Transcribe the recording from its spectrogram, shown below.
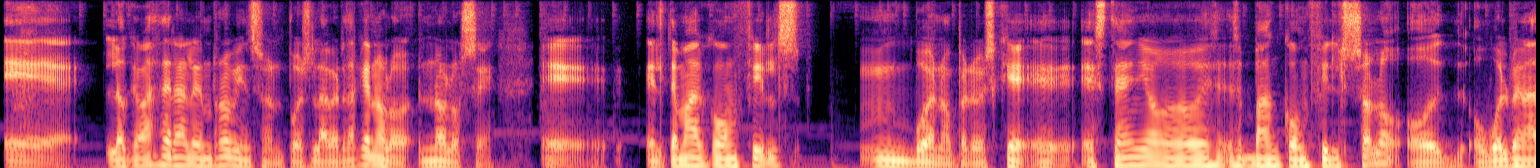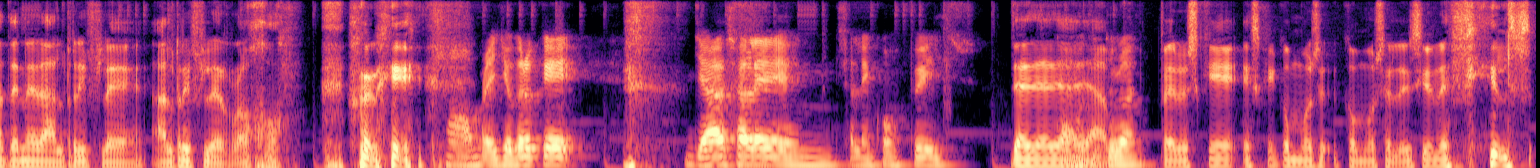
Eh, lo que va a hacer Allen Robinson, pues la verdad que no lo, no lo sé. Eh, el tema con Fields, mm, bueno, pero es que eh, este año van con Fields solo o, o vuelven a tener al rifle, al rifle rojo. No, hombre, yo creo que ya salen, salen con Fields. Ya, ya, ya, ya. titular. Pero es que, es que como, se- como se lesione Fields,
